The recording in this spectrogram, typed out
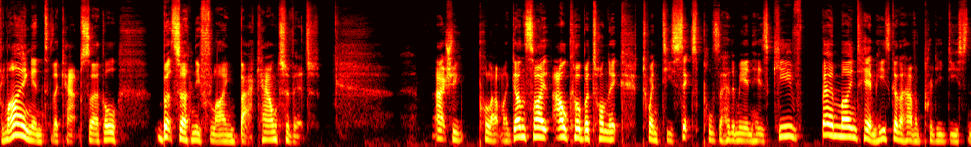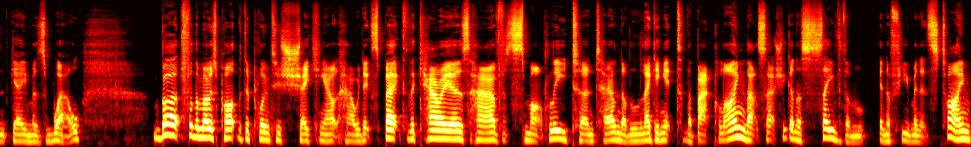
flying into the cap circle, but certainly flying back out of it. Actually, pull out my gun sight. Alko Batonic 26 pulls ahead of me in his Kiev. Bear in mind him, he's going to have a pretty decent game as well. But for the most part, the deployment is shaking out how we'd expect. The carriers have smartly turned tail and are legging it to the back line. That's actually going to save them in a few minutes' time.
